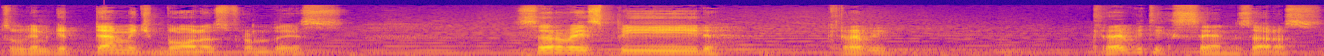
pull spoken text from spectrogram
So we can get damage bonus from this. Survey speed. Gravi gravitic sensors.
